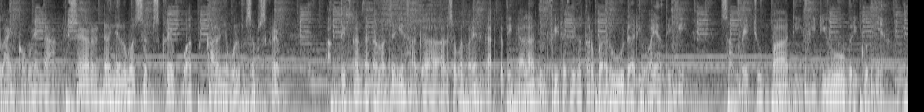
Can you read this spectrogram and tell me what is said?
like, komen, dan share. Dan jangan lupa subscribe buat kalian yang belum subscribe. Aktifkan tanda lonceng ya agar Sobat Oyan gak ketinggalan video-video terbaru dari Oyan TV. Sampai jumpa di video berikutnya.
